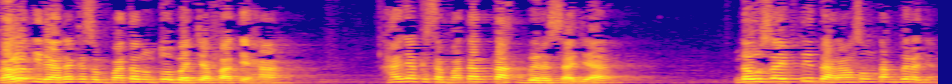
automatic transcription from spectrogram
Kalau tidak ada kesempatan untuk baca Fatihah, hanya kesempatan takbir saja, tidak usah iftitah, langsung takbir aja.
